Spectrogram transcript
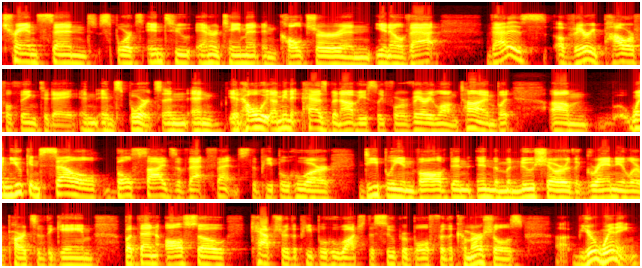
transcend sports into entertainment and culture, and you know that that is a very powerful thing today in, in sports. And and it always i mean it has been obviously for a very long time but um, when you can sell both sides of that fence, the people who are deeply involved in, in the minutia or the granular parts of the game, but then also capture the people who watch the Super Bowl for the commercials, uh, you're winning.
